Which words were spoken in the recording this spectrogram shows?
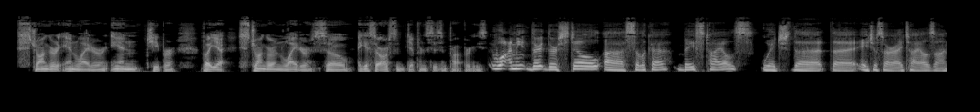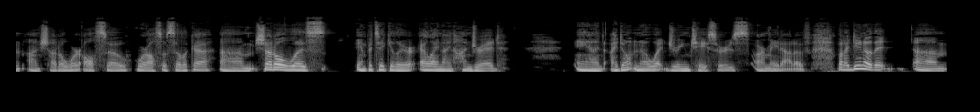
stronger and lighter and cheaper. But yeah, stronger and lighter. So I guess there are some differences in properties. well, I mean, they're they're still uh, silica based tiles, which the the HSRI tiles on on shuttle were also were also silica. Um, shuttle was in particular Li nine hundred. And I don't know what Dream Chasers are made out of, but I do know that um,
